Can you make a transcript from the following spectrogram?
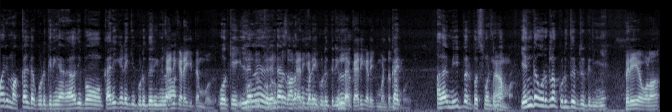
மாதிரி மக்கள்கிட்ட கொடுக்குறீங்க? அதாவது இப்போ கறி கடைக்கு கொடுக்குறீங்களா? கறி கடைக்கு தான் போகுது. ஓகே. இல்லைன்னா ரெண்டாவது வளர்ப்பு முறை கறி கடைக்கு. இல்ல கொடுக்குறீங்களா கறி கடைக்கு மட்டும் போகுது அதாவது மீட் பர்பஸ் மட்டும். எந்த ஊருக்குலாம் கொடுத்துட்டு இருக்கிறீங்க பெரிய குளம்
